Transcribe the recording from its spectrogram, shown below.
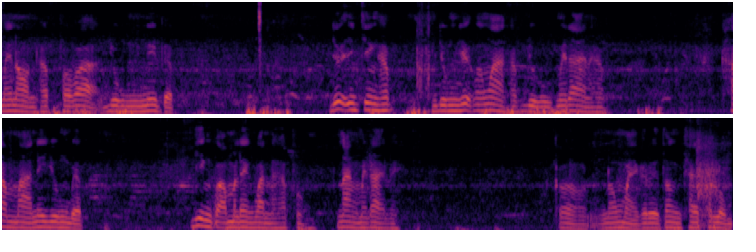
ไม่นอนครับ เพราะว่ายุงนี่แบบเยอะจริง ๆ ครับ ยุงเยอะมากๆครับ อยู่ไม่ได้นะครับข้ามมานี่ยุงแบบยิ่งกว่าแมลงวันนะครับ ผมนั่งไม่ได้เลย ก็น้องใหม่ก็เลยต้องใช้พัดลม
